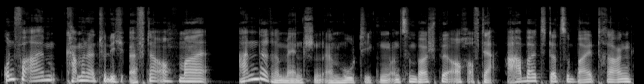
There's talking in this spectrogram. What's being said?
Und vor allem kann man natürlich öfter auch mal andere Menschen ermutigen und zum Beispiel auch auf der Arbeit dazu beitragen,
